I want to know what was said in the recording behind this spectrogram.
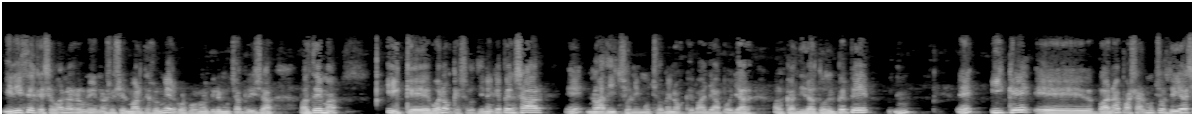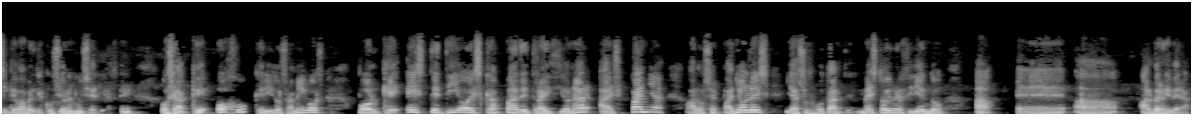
y dice que se van a reunir, no sé si el martes o el miércoles, porque no tiene mucha prisa para el tema, y que, bueno, que se lo tiene que pensar, ¿eh? no ha dicho ni mucho menos que vaya a apoyar al candidato del PP, ¿eh? y que eh, van a pasar muchos días y que va a haber discusiones muy serias. O sea que, ojo, queridos amigos, porque este tío es capaz de traicionar a España, a los españoles y a sus votantes. Me estoy refiriendo eh, a, Albert Rivera.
